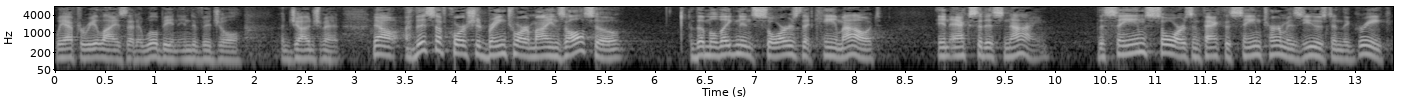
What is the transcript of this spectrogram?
we have to realize that it will be an individual judgment. Now, this, of course, should bring to our minds also the malignant sores that came out in Exodus 9. The same sores, in fact, the same term is used in the Greek.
